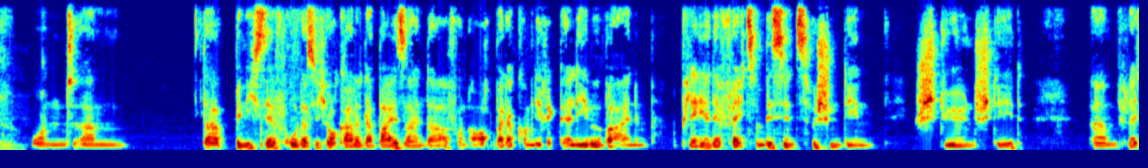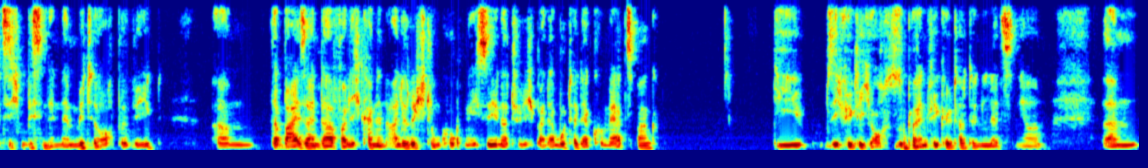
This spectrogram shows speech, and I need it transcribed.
Mhm. Und ähm, da bin ich sehr froh, dass ich auch gerade dabei sein darf und auch bei der Comdirect erlebe, bei einem Player, der vielleicht so ein bisschen zwischen den Stühlen steht, ähm, vielleicht sich ein bisschen in der Mitte auch bewegt, ähm, dabei sein darf, weil ich kann in alle Richtungen gucken. Ich sehe natürlich bei der Mutter der Commerzbank, die sich wirklich auch super entwickelt hat in den letzten Jahren, ähm,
